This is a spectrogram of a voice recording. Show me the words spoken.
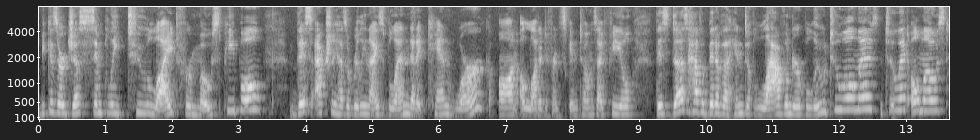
because they're just simply too light for most people, this actually has a really nice blend that it can work on a lot of different skin tones, I feel. This does have a bit of a hint of lavender blue to almost to it almost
